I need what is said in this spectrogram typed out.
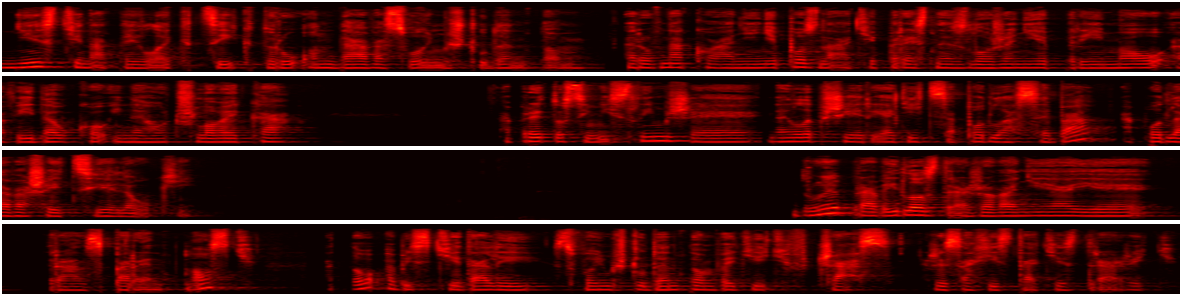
Nie ste na tej lekcii, ktorú on dáva svojim študentom. A rovnako ani nepoznáte presné zloženie príjmov a výdavkov iného človeka. A preto si myslím, že najlepšie je riadiť sa podľa seba a podľa vašej cieľovky. Druhé pravidlo zdražovania je transparentnosť a to, aby ste dali svojim študentom vedieť včas, že sa chystáte zdražiť.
